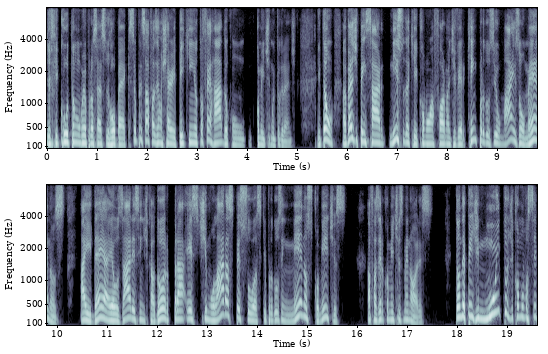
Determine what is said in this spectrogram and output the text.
dificultam o meu processo de rollback. Se eu precisar fazer um cherry picking, eu estou ferrado com um commit muito grande. Então, ao invés de pensar nisso daqui como uma forma de ver quem produziu mais ou menos, a ideia é usar esse indicador para estimular as pessoas que produzem menos commits a fazer commits menores. Então depende muito de como você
